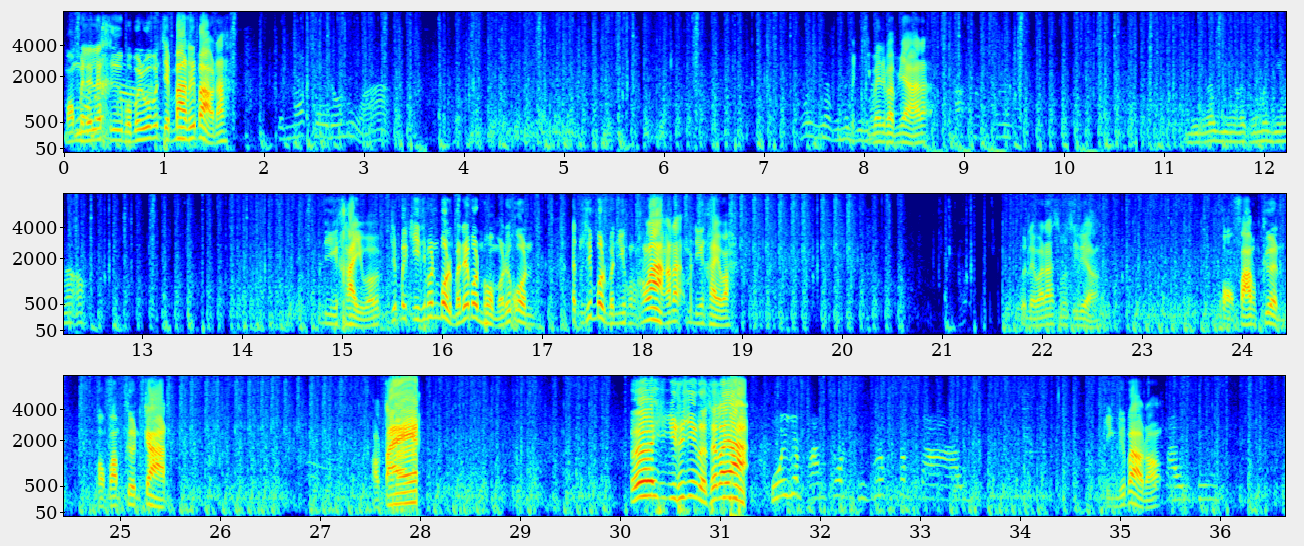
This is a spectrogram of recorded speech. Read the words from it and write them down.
มองไม่เห็นเลือดแล้วคือผมไม่รู้ว่ามันเจ็บมากหรือเปล่านะเป็นนักเคยโดนหัวเฮ้ยกูไม่เมื่อยิกี้งไม่ได้ปั๊มยานะยิงแล้วยิงเลยกูไม่ยิงแล้วเอายิงใครวะเมื่อกี้ที่มันบ่นมันได้บ่นผมอะทุกคนไอ้ตัวที่บ่นมันยิงคนข้างล่างอะนะมันยิงใครวะเป็นอะไรวะนะตัวสีเหลืองของฟาร์มเกินของฟาร์มเกินกาด เอาแตก เอ้ยยิงที่ยิงเหรอเซตอะไรอะอุ้ยจะพันกดกูก็จะตายจริงหรือเปล่าน้อง ตายจริง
